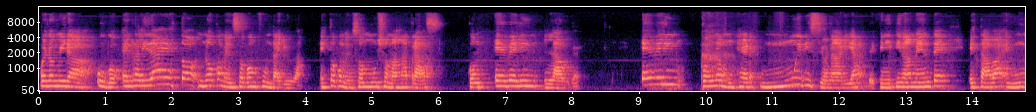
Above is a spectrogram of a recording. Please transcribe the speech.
Bueno, mira, Hugo, en realidad esto no comenzó con Fundayuda. Esto comenzó mucho más atrás con Evelyn Lauder. Evelyn fue una mujer muy visionaria, definitivamente estaba en un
